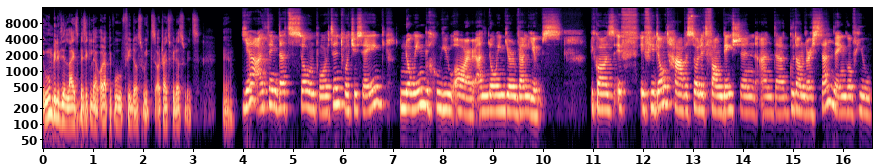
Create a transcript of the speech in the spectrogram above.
we won't believe the lies basically that other people feed us with or try to feed us with yeah. I think that's so important what you're saying knowing who you are and knowing your values. Because if if you don't have a solid foundation and a good understanding of you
